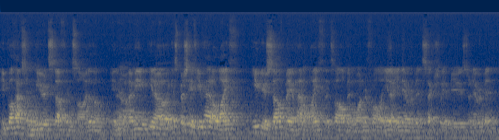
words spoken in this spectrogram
People have some weird stuff inside of them, you know. I mean, you know, especially if you've had a life, you yourself may have had a life that's all been wonderful, and you know, you've never been sexually abused or never been,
